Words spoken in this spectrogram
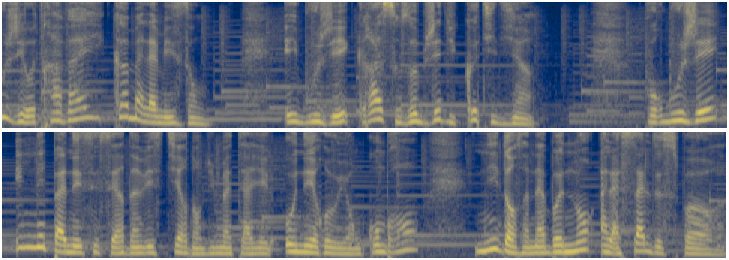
Bougez au travail comme à la maison. Et bougez grâce aux objets du quotidien. Pour bouger, il n'est pas nécessaire d'investir dans du matériel onéreux et encombrant, ni dans un abonnement à la salle de sport.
